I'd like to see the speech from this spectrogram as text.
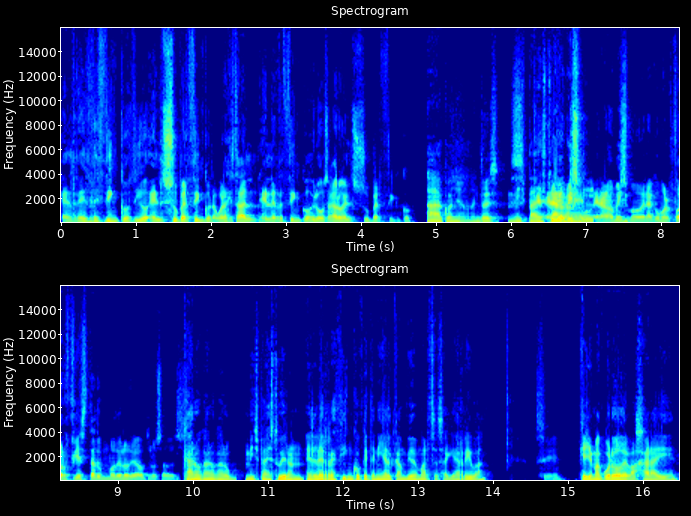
El R5, tío, el Super 5. ¿Te acuerdas que estaba el, el R5 y luego sacaron el Super 5? Ah, coño. Entonces, mis padres era lo tuvieron mismo, el... era lo mismo, era como el Ford Fiesta de un modelo de otro, ¿sabes? Claro, claro, claro. Mis padres tuvieron el R5 que tenía el cambio de marchas aquí arriba. Sí. Que yo me acuerdo de bajar ahí,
